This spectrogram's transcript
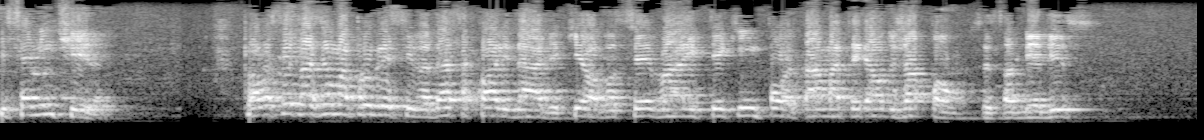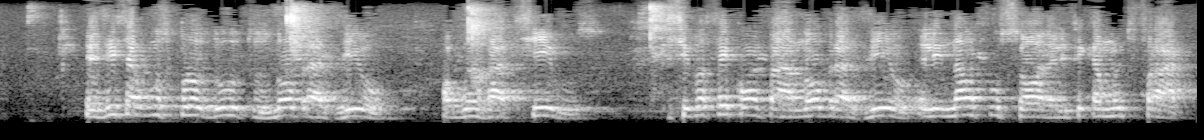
Isso é mentira. Para você fazer uma progressiva dessa qualidade aqui, ó, você vai ter que importar material do Japão. Você sabia disso? Existem alguns produtos no Brasil, alguns ativos, que se você comprar no Brasil, ele não funciona, ele fica muito fraco.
